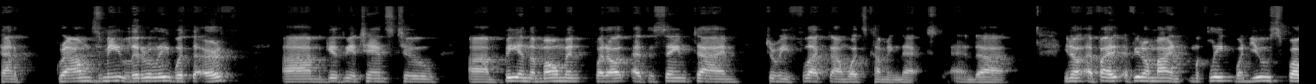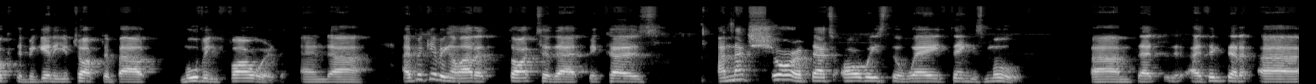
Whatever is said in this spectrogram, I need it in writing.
kind of grounds me literally with the earth, um, gives me a chance to um, be in the moment, but at the same time to reflect on what's coming next. And uh, you know, if I, if you don't mind, Meklit, when you spoke at the beginning, you talked about moving forward, and uh, I've been giving a lot of thought to that because I'm not sure if that's always the way things move. Um, that I think that uh,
